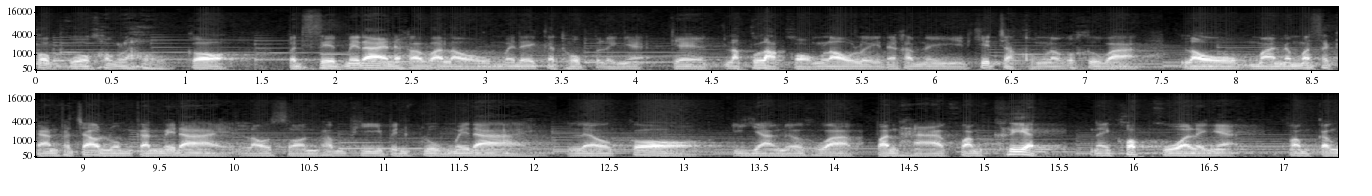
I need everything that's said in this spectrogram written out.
ครอบครัวของเราก็ปฏิเสธไม่ได้นะครับว่าเราไม่ได้กระทบอะไรเงี้ยแต่หลักๆของเราเลยนะครับในคิดจักของเราก็คือว่าเรามานมัสการพระเจ้ารวมกันไม่ได้ เราสอนพระคัมภีร์เป็นกลุ่มไม่ได้ แล้วก็อีกอย่างหนึ่งก็คือว่าปัญหาความเครียดในครอบครัวอะไรเงี้ยความกัง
